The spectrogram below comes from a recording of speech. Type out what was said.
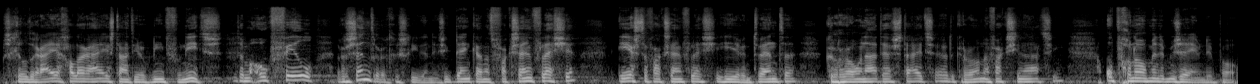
schilderijengalerij, staat hier ook niet voor niets. Maar ook veel recentere geschiedenis. Ik denk aan het vaccinflesje, het eerste vaccinflesje hier in Twente. Corona destijds, de coronavaccinatie. Opgenomen in het museumdepot.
